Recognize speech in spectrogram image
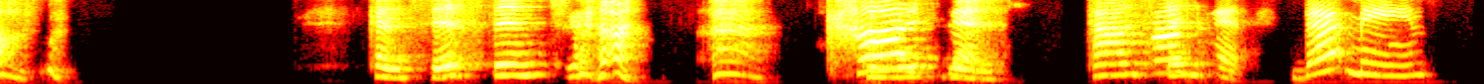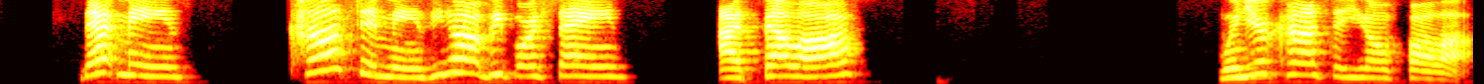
else? Consistent. Constant. Constant. Constant. Constant. That means, that means, constant means, you know how people are saying, I fell off? When you're constant, you don't fall off.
